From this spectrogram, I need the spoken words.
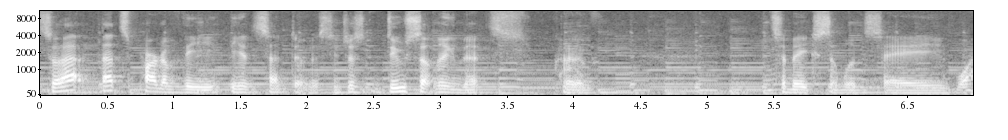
So that that's part of the the incentive is to just do something that's kind of to make someone say, "Wow."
